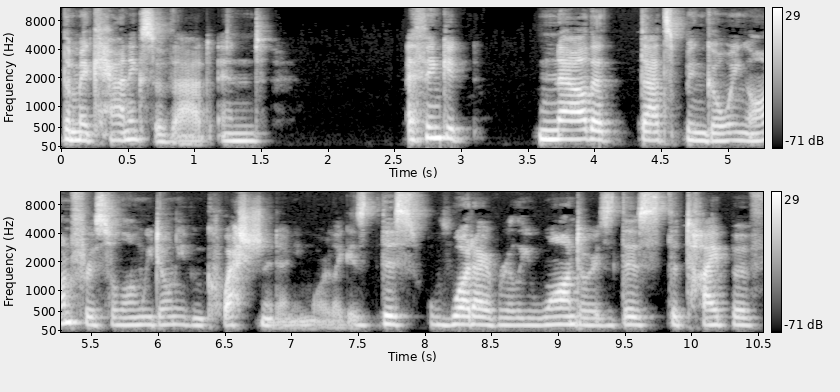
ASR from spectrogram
the mechanics of that. And I think it, now that that's been going on for so long, we don't even question it anymore. Like, is this what I really want? Or is this the type of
